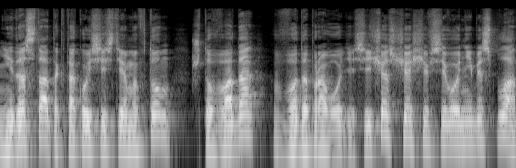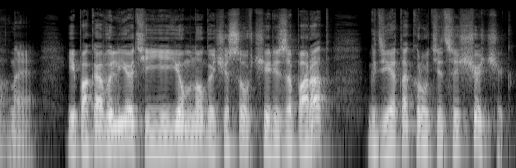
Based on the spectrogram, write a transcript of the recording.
Недостаток такой системы в том, что вода в водопроводе сейчас чаще всего не бесплатная, и пока вы льете ее много часов через аппарат, где-то крутится счетчик.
